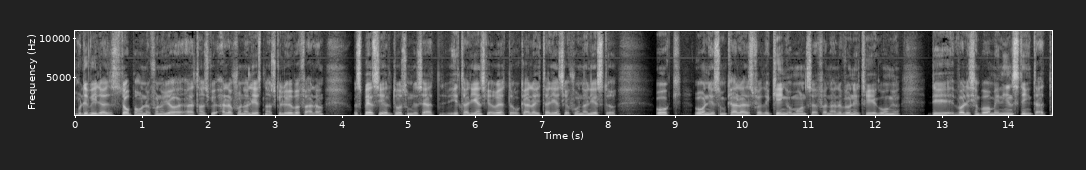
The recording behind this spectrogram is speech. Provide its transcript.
Och det ville jag stoppa honom från att göra, att han skulle, alla journalisterna skulle överfalla honom. Och speciellt då som du säger, att italienska rötter och alla italienska journalister. Och Ronny som kallades för the king of Monza för han hade vunnit tre gånger. Det var liksom bara min instinkt att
